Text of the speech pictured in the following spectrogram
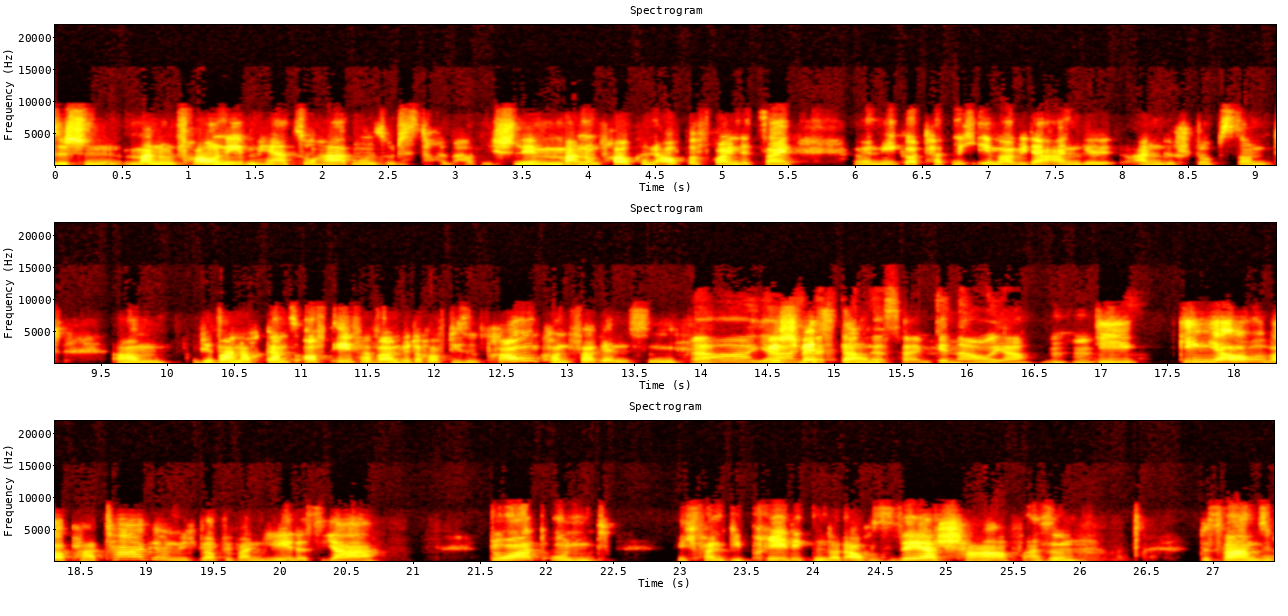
zwischen Mann und Frau nebenher zu haben und so. Das ist doch überhaupt nicht schlimm. Mann und Frau können auch befreundet sein. Aber nee, Gott hat mich immer wieder ange, angestupst und ähm, wir waren auch ganz oft, Eva, waren wir doch auf diesen Frauenkonferenzen. Ah, ja, wir Schwestern. Genau, ja. Mhm. Die gingen ja auch über ein paar Tage und ich glaube, wir waren jedes Jahr dort und ich fand die Predigten dort auch sehr scharf. Also das waren so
